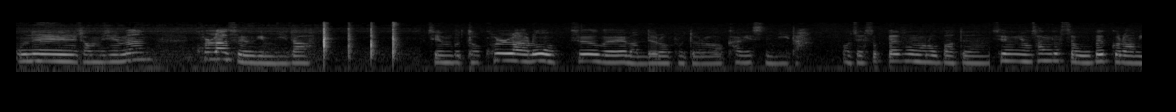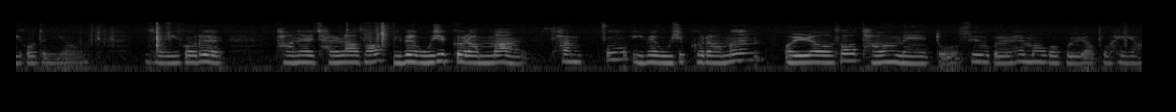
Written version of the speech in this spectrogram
오늘 점심은 콜라 수육입니다. 지금부터 콜라로 수육을 만들어 보도록 하겠습니다. 어제 쑥배송으로 받은 수육용 삼겹살 500g이거든요. 그래서 이거를 반을 잘라서 250g만 삶고 250g은 얼려서 다음에 또 수육을 해 먹어 보려고 해요.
